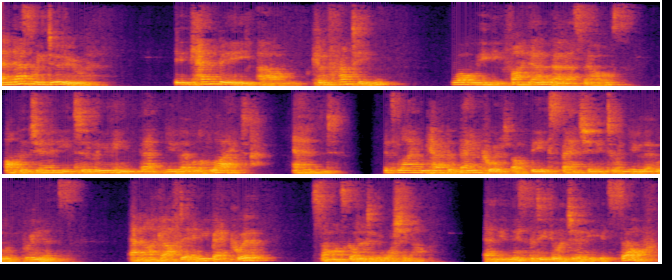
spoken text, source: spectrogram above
And as we do, it can be um, confronting what we find out about ourselves on the journey to living that new level of light. And it's like we have the banquet of the expansion into a new level of brilliance. And like after any banquet, someone's got to do the washing up. And in this particular journey itself,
